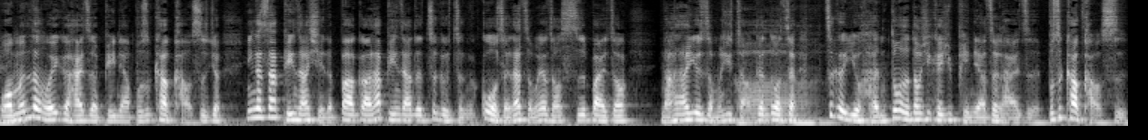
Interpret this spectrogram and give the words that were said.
我们认为一个孩子的评量不是靠考试，就应该是他平常写的报告，他平常的这个整个过程，他怎么样从失败中，然后他又怎么去找更多的证，这个有很多的东西可以去评量这个孩子，不是靠考试。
